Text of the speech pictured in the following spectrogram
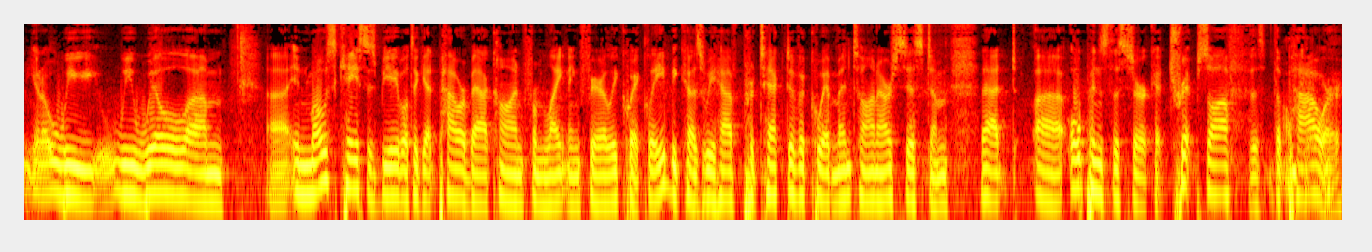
you know we we will um, uh, in most cases be able to get power back on from lightning fairly quickly because we have protective equipment on our system that uh, opens the circuit, trips off the, the power,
